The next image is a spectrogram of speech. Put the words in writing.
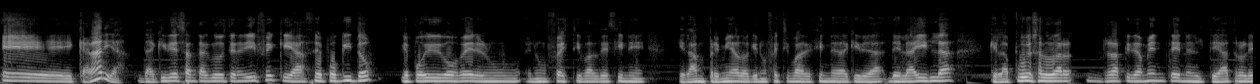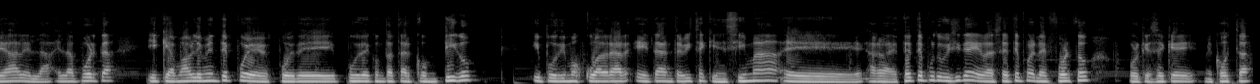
eh, Canaria, de aquí de Santa Cruz de Tenerife, que hace poquito he podido ver en un, en un festival de cine que la han premiado aquí en un festival de cine de aquí de la, isla, que la pude saludar rápidamente en el Teatro Leal, en la, en la puerta, y que amablemente pues pude, pude contactar contigo y pudimos cuadrar esta entrevista que encima eh, agradecerte por tu visita y agradecerte por el esfuerzo porque sé que me consta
